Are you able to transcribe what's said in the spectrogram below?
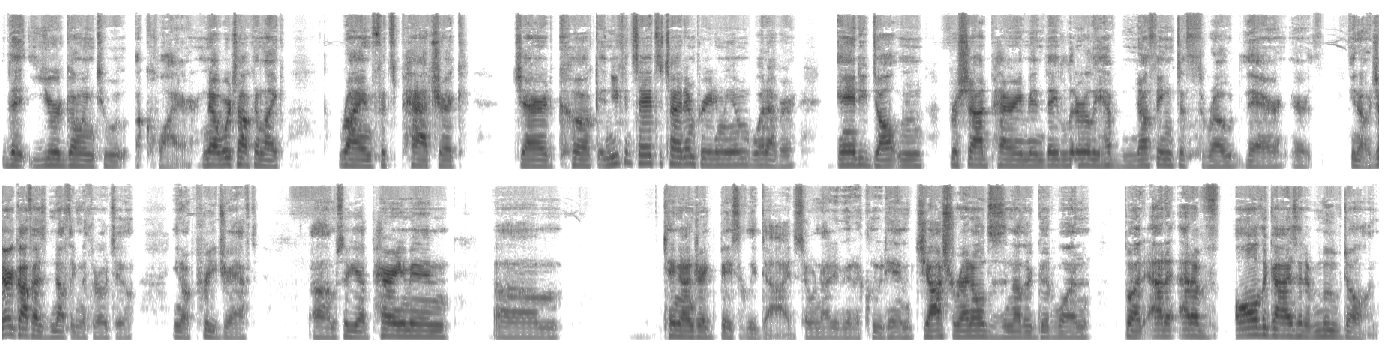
that you're going to acquire. Now we're talking like Ryan Fitzpatrick, Jared Cook, and you can say it's a tight end premium, whatever. Andy Dalton, Breshad Perriman, they literally have nothing to throw there. Or you know, Jared Goff has nothing to throw to, you know, pre-draft. Um, so you have Perriman, um, Kenyan Drake basically died, so we're not even going to include him. Josh Reynolds is another good one. But out of, out of all the guys that have moved on,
